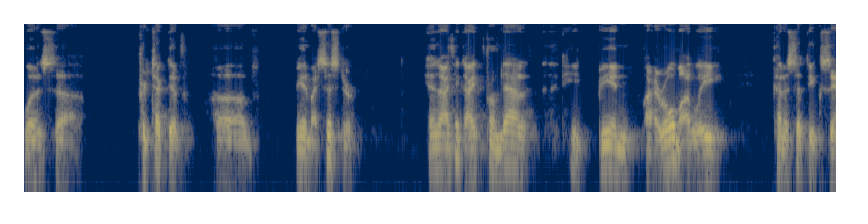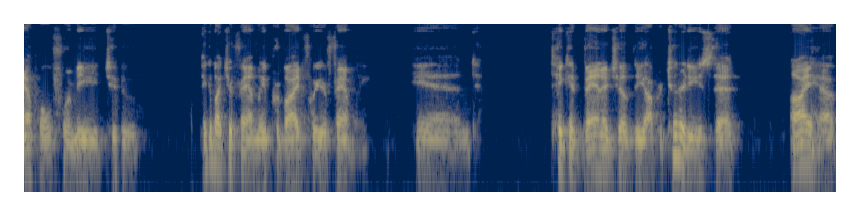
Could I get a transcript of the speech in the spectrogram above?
was uh, protective of me and my sister. And I think I from that he being my role model, he kind of set the example for me to think about your family, provide for your family, and take advantage of the opportunities that I have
